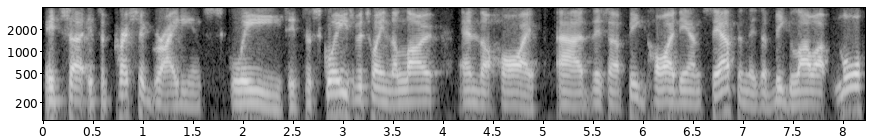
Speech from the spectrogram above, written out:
It's a, it's a pressure gradient squeeze. It's a squeeze between the low and the high. Uh, there's a big high down south and there's a big low up north.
